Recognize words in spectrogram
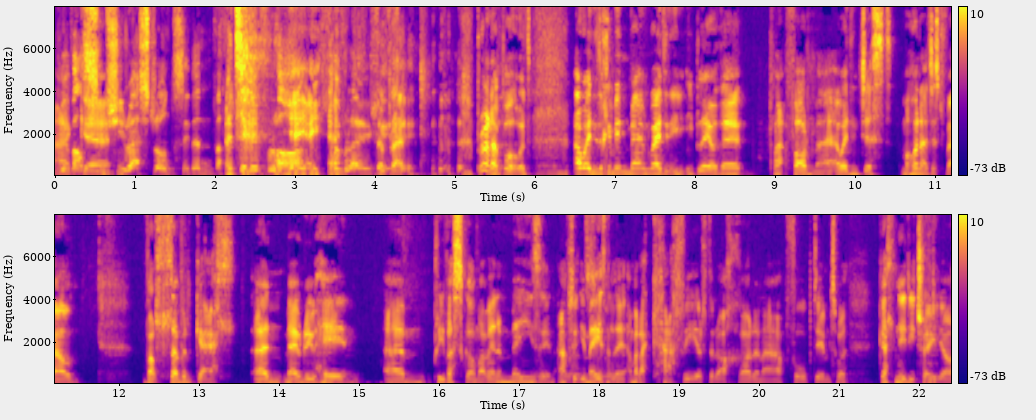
Ac, fel sushi restaurant sydd yn fatha delifro yeah, yeah, yeah. llyfrau. i chi. Bron a bod. A wedyn ydych chi'n mynd mewn wedyn i, i ble oedd y platformau, a wedyn just, mae hwnna just fel fel llyfrgell yn, mewn rhyw hen um, prifysgol, mae fe'n amazing, absolutely oh, amazing ydy. A mae yna caffi wrth yr ochr yna, phob dim, ti'n gallwn ni wedi treulio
